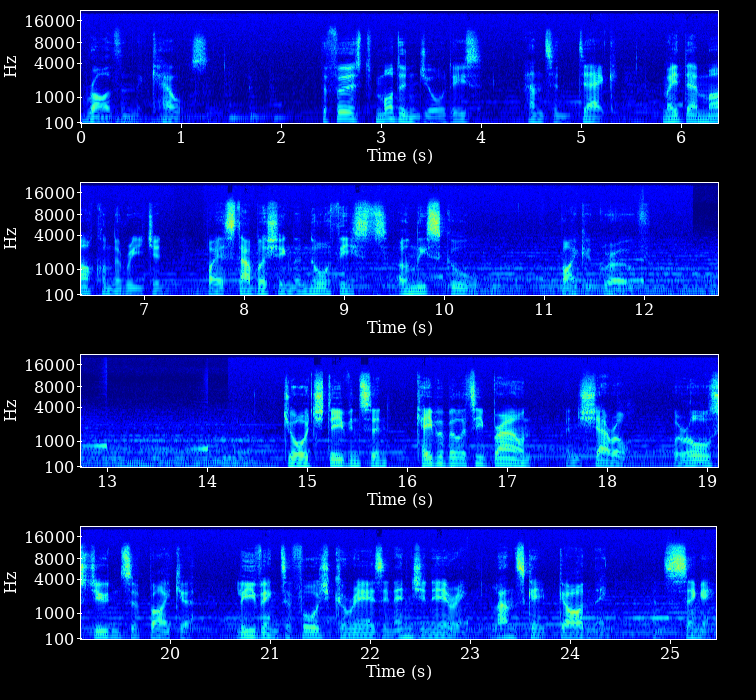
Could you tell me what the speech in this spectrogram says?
rather than the Celts. The first modern Geordies, Ant and Dec, made their mark on the region by establishing the Northeast's only school, Byker Grove. George Stephenson, Capability Brown, and Cheryl were all students of Byker, leaving to forge careers in engineering, landscape gardening, and singing.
